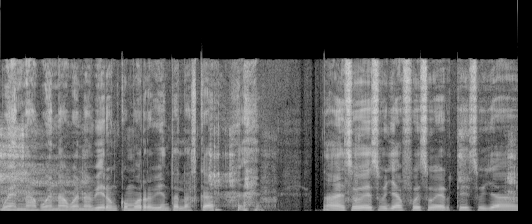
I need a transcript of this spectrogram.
Buena, buena, buena. ¿Vieron cómo revienta las caras? no, eso, eso ya fue suerte, eso ya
